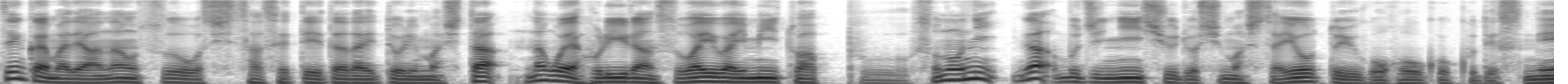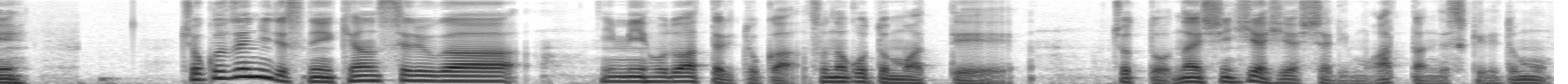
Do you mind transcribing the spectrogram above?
前回までアナウンスをさせていただいておりました、名古屋フリーランスワイワイミートアップその2が無事に終了しましたよというご報告ですね。直前にですね、キャンセルが2名ほどあったりとか、そんなこともあって、ちょっと内心ヒヤヒヤしたりもあったんですけれども、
